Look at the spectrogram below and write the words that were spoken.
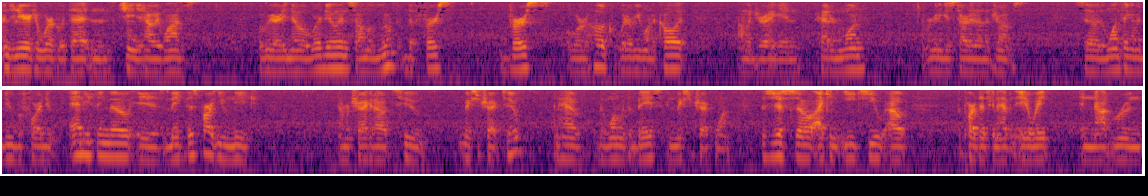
engineer can work with that and change it how he wants. But we already know what we're doing, so I'm gonna loop the first verse or hook, whatever you want to call it. I'm gonna drag in pattern one, and we're gonna get started on the drums. So the one thing I'm gonna do before I do anything though is make this part unique. I'm gonna track it out to mixer track two and have the one with the bass in mixer track one. This is just so I can EQ out the part that's gonna have an 808 and not ruin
